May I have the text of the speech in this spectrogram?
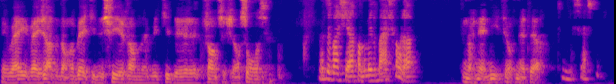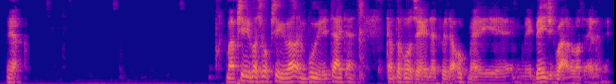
En wij, wij zaten nog een beetje in de sfeer van een beetje de Franse chansons. Want toen was je al van de middelbare school af. Nog net niet, of net wel. 63. Ja. Maar op zich was het op zich wel een boeiende tijd. En kan toch wel zeggen dat we daar ook mee, eh, mee bezig waren. Wat er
